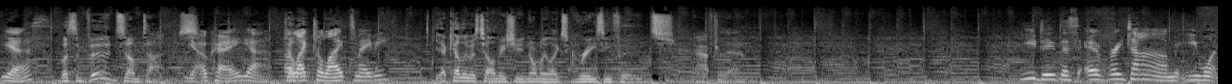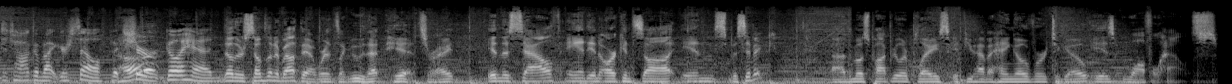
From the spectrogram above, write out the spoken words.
yes. but some food sometimes. Yeah, okay. Yeah. Kelly- Electrolytes, maybe? Yeah, Kelly was telling me she normally likes greasy foods after that. You do this every time you want to talk about yourself, but Huh? sure, go ahead. No, there's something about that where it's like, ooh, that hits, right? In the South and in Arkansas in specific, uh, the most popular place if you have a hangover to go is Waffle House.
